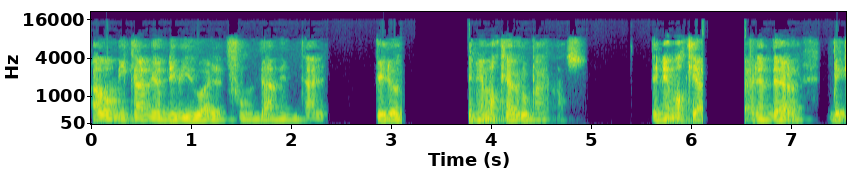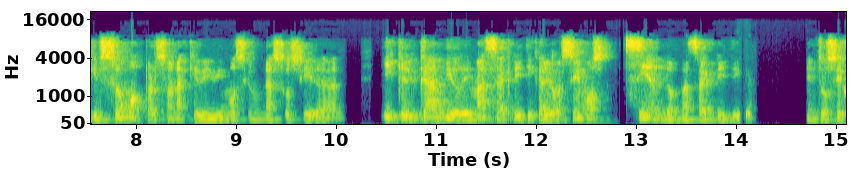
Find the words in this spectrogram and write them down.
Hago mi cambio individual fundamental, pero tenemos que agruparnos. Tenemos que aprender de que somos personas que vivimos en una sociedad y que el cambio de masa crítica lo hacemos siendo masa crítica. Entonces,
